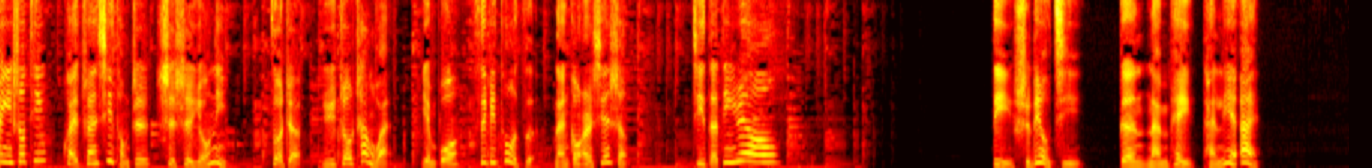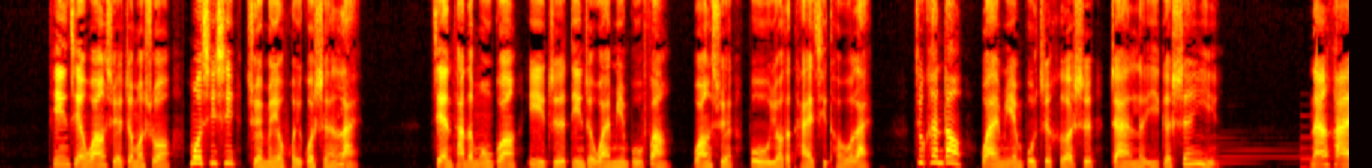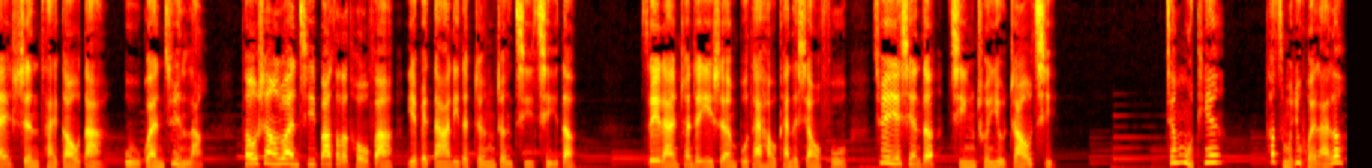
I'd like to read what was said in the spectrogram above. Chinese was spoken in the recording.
欢迎收听《快穿系统之事事有你》，作者渔舟唱晚，演播：C B 兔子、南宫二先生。记得订阅哦。第十六集，跟男配谈恋爱。听见汪雪这么说，莫西西却没有回过神来，见他的目光一直盯着外面不放。汪雪不由得抬起头来，就看到外面不知何时站了一个身影。男孩身材高大，五官俊朗，头上乱七八糟的头发也被打理得整整齐齐的。虽然穿着一身不太好看的校服，却也显得清纯又朝气。江慕天，他怎么又回来了？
